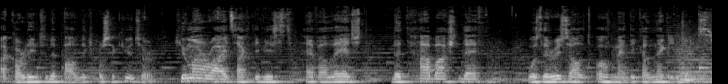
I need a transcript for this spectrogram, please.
according to the public prosecutor. Human rights activists have alleged that Habash's death was the result of medical negligence.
